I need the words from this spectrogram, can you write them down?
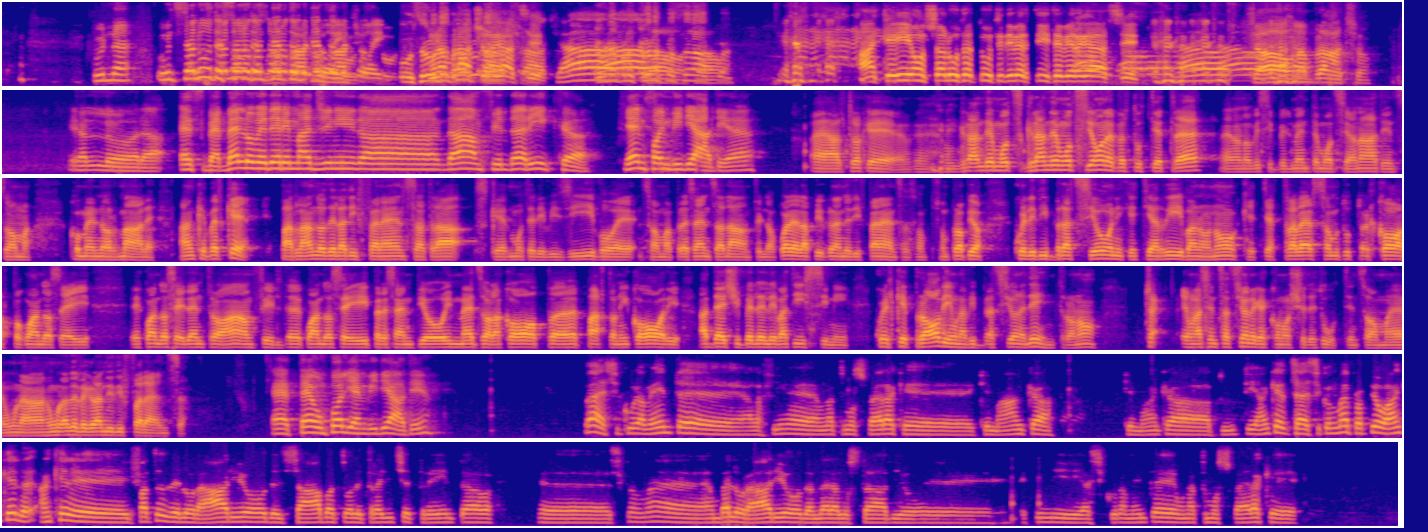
Un, un, saluto, un saluto e sono contento, sono per, voi. per voi. Un, un abbraccio, ragazzi. Ciao. Un abbraccione a Passa l'acqua. Anche io un saluto a tutti, divertitevi ragazzi. Ciao, Ciao un abbraccio. E allora, eh, beh, bello vedere immagini da, da Anfield, eh, Rick. Mi è un po' invidiati, eh? Eh, altro che eh, grande, emoz- grande emozione per tutti e tre, erano visibilmente emozionati, insomma, come è normale, anche perché parlando della differenza tra schermo televisivo e insomma presenza ad Anfield, no? qual è la più grande differenza? Sono, sono proprio quelle vibrazioni che ti arrivano, no? che ti attraversano tutto il corpo quando sei, eh, quando sei dentro Anfield, quando sei per esempio in mezzo alla coop, eh, partono i cori a decibel elevatissimi, quel che provi è una vibrazione dentro, no? Cioè, è una sensazione che conoscete tutti, insomma, è una, una delle grandi differenze. Eh, te un po' li hai invidiati? Beh, sicuramente alla fine è un'atmosfera che, che manca, che manca a tutti. Anche, cioè, secondo me proprio anche, anche le, il fatto dell'orario del sabato alle 13.30, eh, secondo me è un bel orario da andare allo stadio e, e quindi è sicuramente un'atmosfera che,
